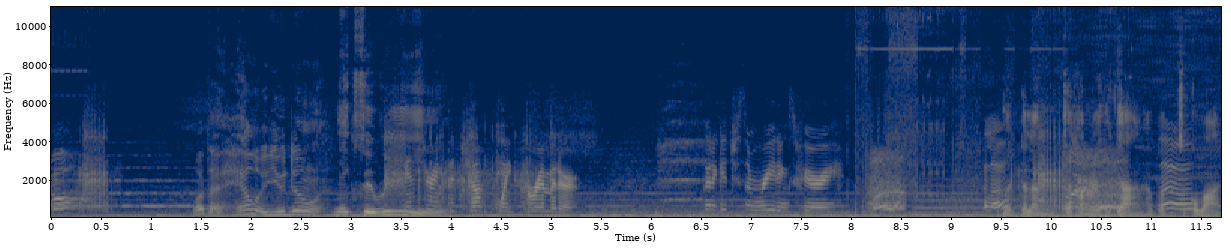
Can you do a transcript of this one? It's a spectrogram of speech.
Rambo? What the hell are you doing? Nick Fury Entering the jump point perimeter. I'm gonna get you some readings, Fury. เหมื Hello? อนกำลังจะทำอะไรทุกอย่างนะครับกับจักรวาล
